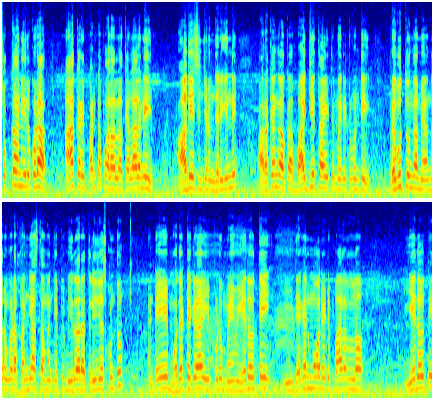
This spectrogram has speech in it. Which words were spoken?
చుక్క నీరు కూడా ఆఖరి పంట పొలాల్లోకి వెళ్ళాలని ఆదేశించడం జరిగింది. ఆ రకంగా ఒక బాధ్యతాయుతమైనటువంటి ప్రభుత్వంగా మేమందరం కూడా పనిచేస్తామని చెప్పి మీ ద్వారా తెలియజేసుకుంటూ అంటే మొదటగా ఇప్పుడు మేము ఏదైతే ఈ జగన్మోహన్ రెడ్డి పాలనలో ఏదైతే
